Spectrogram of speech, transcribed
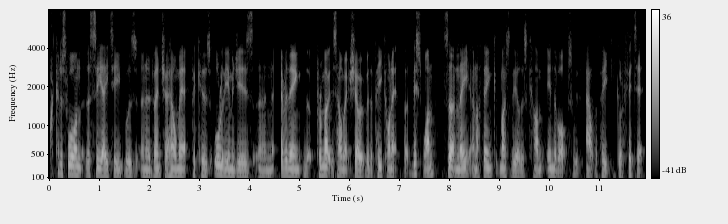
I could have sworn the C80 was an adventure helmet because all of the images and everything that promote this helmet show it with a peak on it, but this one, certainly, and I think most of the others come in the box without the peak, you've got to fit it.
